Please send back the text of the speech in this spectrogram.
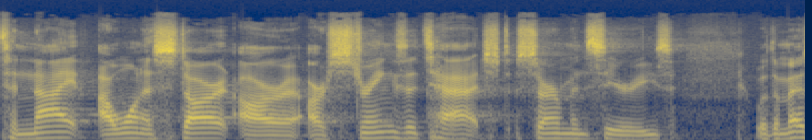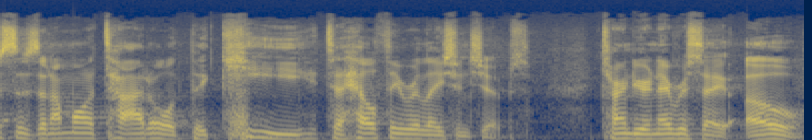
Tonight, I want to start our, our strings attached sermon series with a message that I'm going to title The Key to Healthy Relationships. Turn to your neighbor say, Oh.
